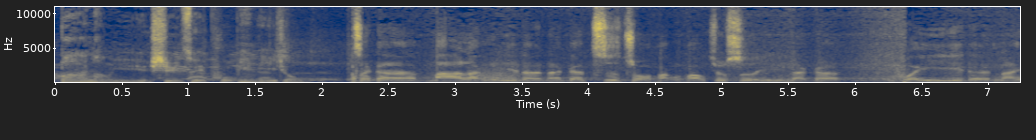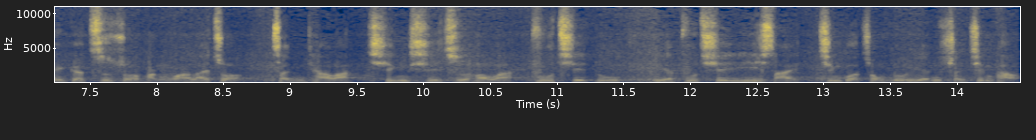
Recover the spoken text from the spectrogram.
巴浪鱼是最普遍的一种。这个巴浪鱼的那个制作方法就是以那个灰鱼的那一个制作方法来做，整条啊清洗之后啊，浮气肚也浮气鱼鳃，经过重度盐水浸泡，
